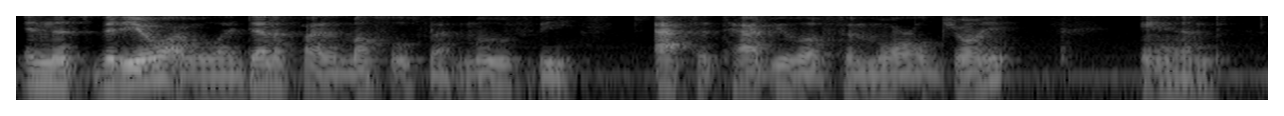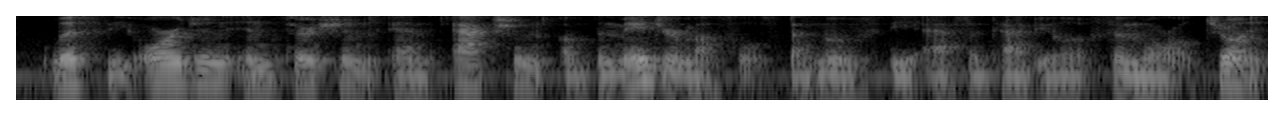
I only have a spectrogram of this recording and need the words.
In this video, I will identify the muscles that move the acetabulofemoral joint and list the origin, insertion, and action of the major muscles that move the acetabulofemoral joint.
